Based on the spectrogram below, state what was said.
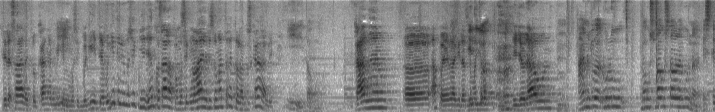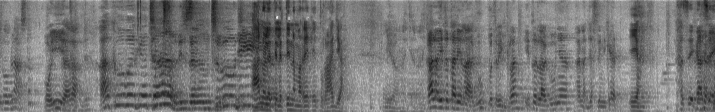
tidak salah itu kangen bikin Iya. musik begitu ya begitu ya musiknya jangan kau salah pemusik Melayu di Sumatera itu lagu sekali Ih, tahu. kangen eh, apa ya lagi dari Sumatera hijau daun Hmm. Anu juga dulu bagus-bagus tau laguna ST12 tuh. oh iyalah aku bergetar di sentuh di Anu leti-leti nama mereka itu raja. Iya, ajar aja. kalau itu tadi lagu Putri Iklan itu lagunya anak Justin Cat Iya. Asik asik.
